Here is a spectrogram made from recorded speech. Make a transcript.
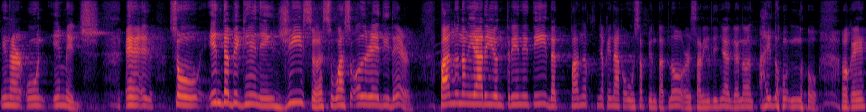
in our own image. And so, in the beginning, Jesus was already there. Paano nangyari yung Trinity? That, paano niya kinakausap yung tatlo or sarili niya, ganon? I don't know. Okay?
